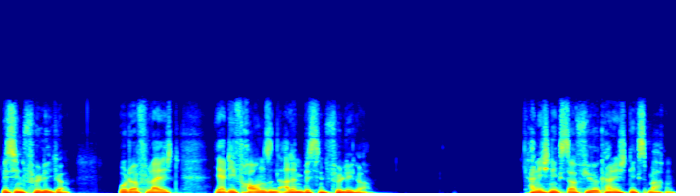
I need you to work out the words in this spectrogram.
bisschen fülliger. Oder vielleicht, ja, die Frauen sind alle ein bisschen fülliger. Kann ich nichts dafür, kann ich nichts machen.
